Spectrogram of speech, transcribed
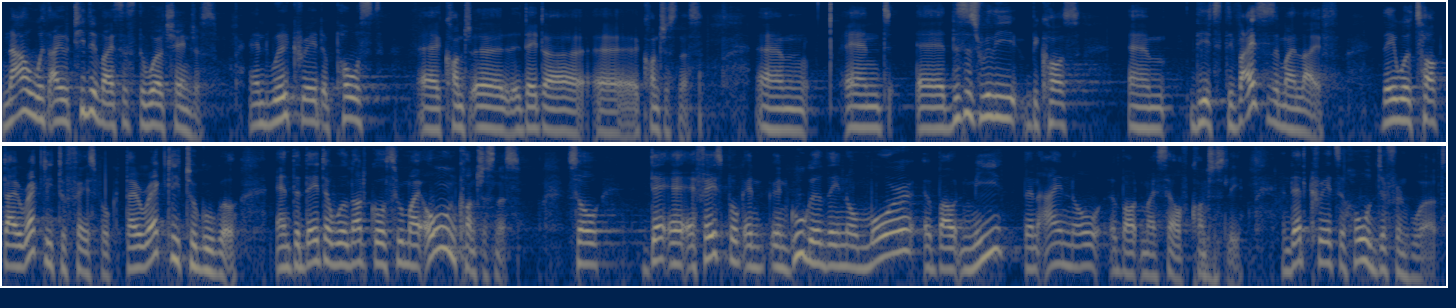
Now with IoT devices, the world changes, and will create a post uh, con- uh, data uh, consciousness. Um, and uh, this is really because um, these devices in my life they will talk directly to Facebook, directly to Google, and the data will not go through my own consciousness. So, they, uh, Facebook and, and Google, they know more about me than I know about myself consciously. And that creates a whole different world,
